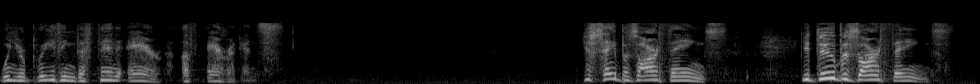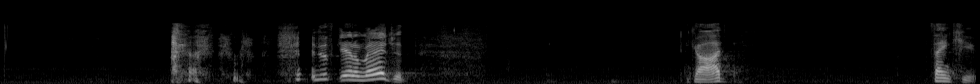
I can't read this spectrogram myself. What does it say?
when you're breathing the thin air of arrogance. You say bizarre things. You do bizarre things. I just can't imagine. God, thank you.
